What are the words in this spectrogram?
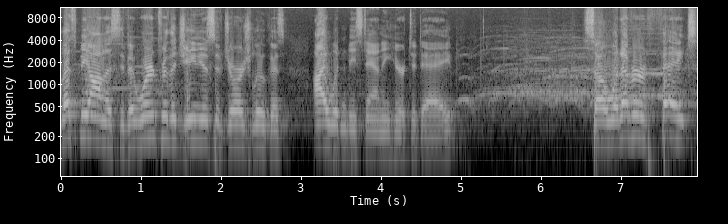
let's be honest. If it weren't for the genius of George Lucas, I wouldn't be standing here today. So whatever fate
